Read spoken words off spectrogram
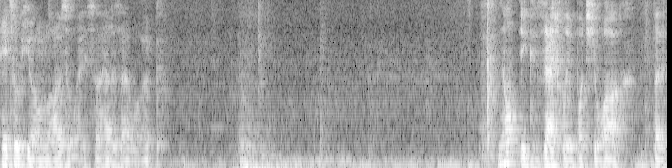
He took your own lives away, so how does that work? Not exactly what you are, but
